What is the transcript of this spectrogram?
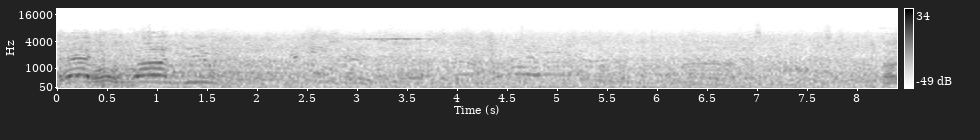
Геть із окупантів! Так,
